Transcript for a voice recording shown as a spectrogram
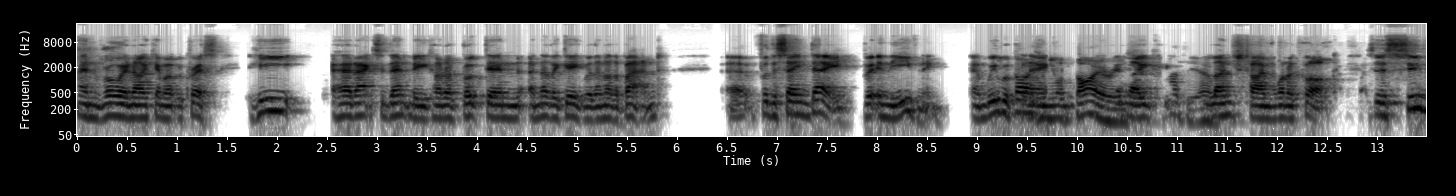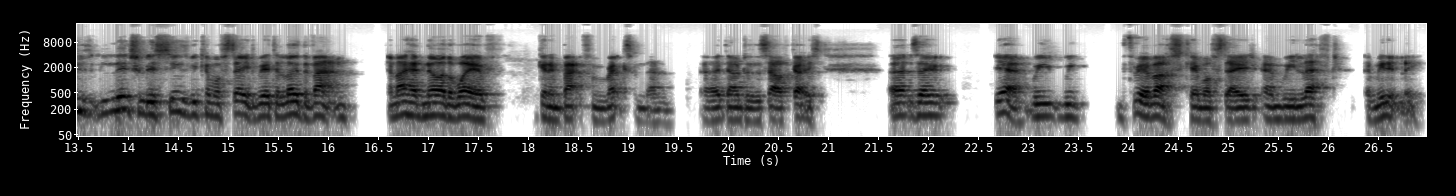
and Roy and I came up with Chris. He had accidentally kind of booked in another gig with another band uh, for the same day, but in the evening, and we were Guys in playing your diary. like Bloody lunchtime, one o'clock. So as soon as, literally as soon as we come off stage, we had to load the van, and I had no other way of getting back from Wrexham then uh, down to the south coast. Uh, so yeah, we we three of us came off stage and we left immediately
